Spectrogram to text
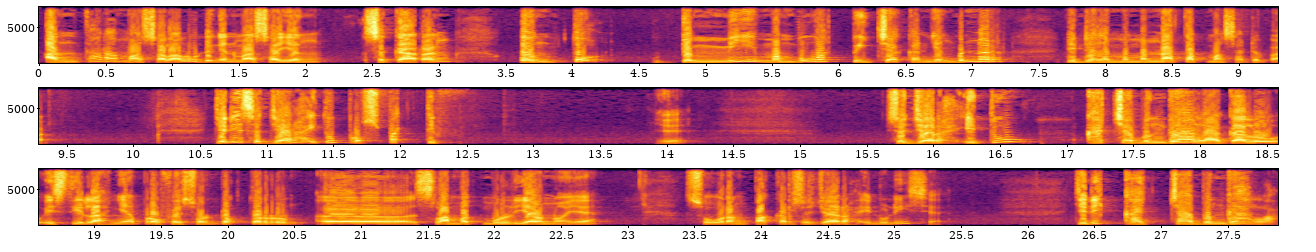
antara masa lalu dengan masa yang sekarang untuk demi membuat pijakan yang benar di dalam menatap masa depan. Jadi sejarah itu prospektif. Ya. Sejarah itu kaca benggala kalau istilahnya Profesor Dr. Uh, Slamet Mulyono ya, seorang pakar sejarah Indonesia. Jadi kaca benggala.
